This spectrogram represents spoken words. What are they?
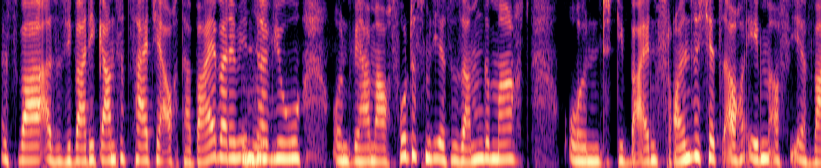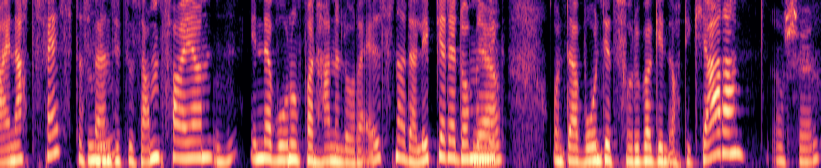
es war, also sie war die ganze Zeit ja auch dabei bei dem mhm. Interview und wir haben auch Fotos mit ihr zusammen gemacht und die beiden freuen sich jetzt auch eben auf ihr Weihnachtsfest. Das mhm. werden sie zusammen feiern mhm. in der Wohnung von Hannelore Elsner. Da lebt ja der Dominik. Ja. Und da wohnt jetzt vorübergehend auch die Chiara. Oh, schön.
